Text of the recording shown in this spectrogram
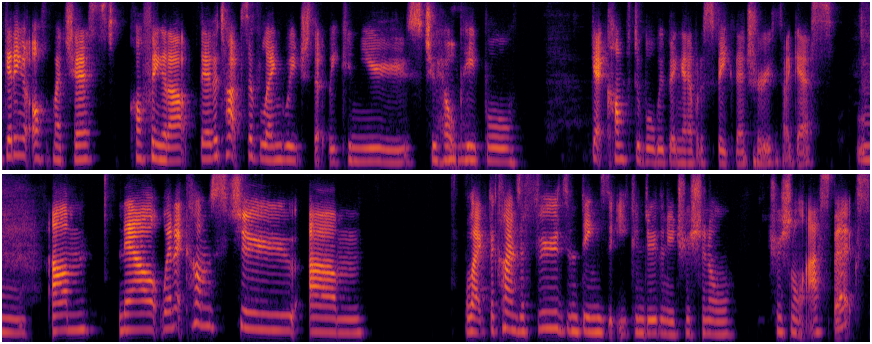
getting it off my chest, coughing it up, they're the types of language that we can use to help Mhm. people get comfortable with being able to speak their truth, I guess. Mm. Um, now, when it comes to um, like the kinds of foods and things that you can do, the nutritional nutritional aspects,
